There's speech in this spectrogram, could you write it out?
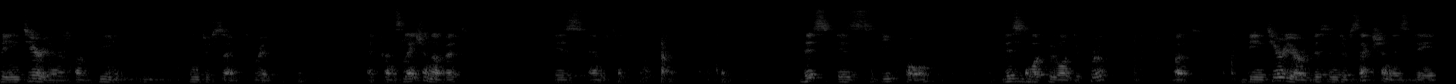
the interior of D intersect with a translation of it is empty. This is equal this is what we want to prove, but the interior of this intersection is the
